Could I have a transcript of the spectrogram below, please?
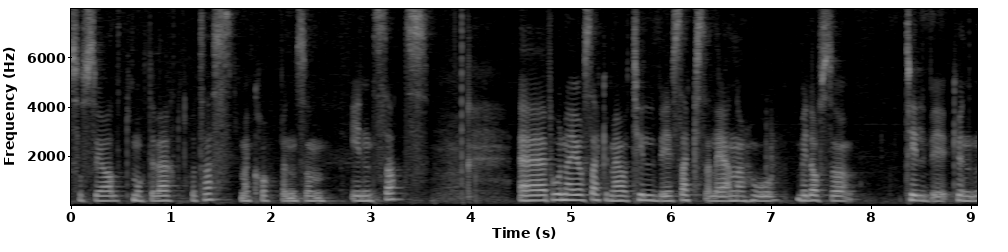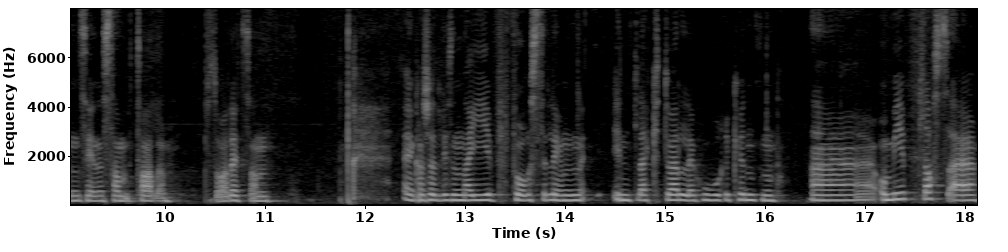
sosialt motivert protest med kroppen som innsats. Eh, for hun nøyer seg ikke med å tilby sex alene, hun vil også tilby kunden sine samtaler. Så litt sånn en kanskje litt sånn naiv forestilling om den intellektuelle horekunden. Eh, og min plass er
